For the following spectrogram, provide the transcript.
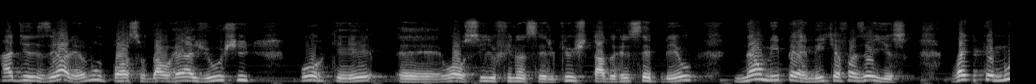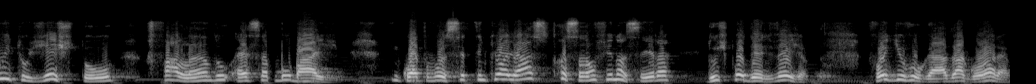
a dizer, olha, eu não posso dar o reajuste porque é, o auxílio financeiro que o Estado recebeu não me permite fazer isso. Vai ter muito gestor falando essa bobagem, enquanto você tem que olhar a situação financeira dos poderes. Veja, foi divulgado agora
